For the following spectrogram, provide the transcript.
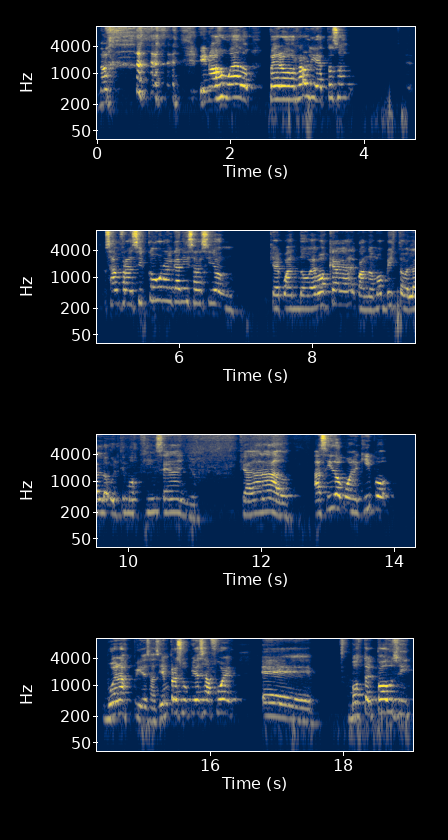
No. y no ha jugado. Pero, Raúl, y estos son. San Francisco es una organización que cuando vemos que cuando hemos visto, ¿verdad? En los últimos 15 años, que ha ganado ha sido con equipos buenas piezas. Siempre su pieza fue eh, Buster Posey,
